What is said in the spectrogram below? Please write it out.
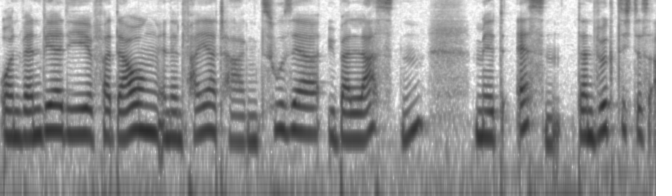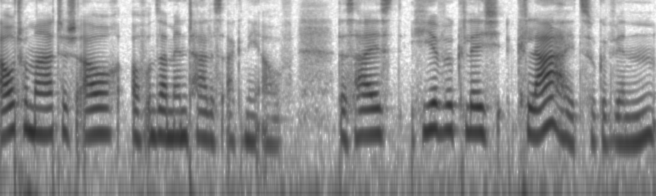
Und wenn wir die Verdauung in den Feiertagen zu sehr überlasten mit Essen, dann wirkt sich das automatisch auch auf unser mentales Agni auf. Das heißt, hier wirklich Klarheit zu gewinnen,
